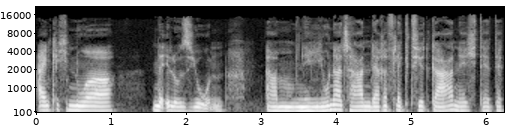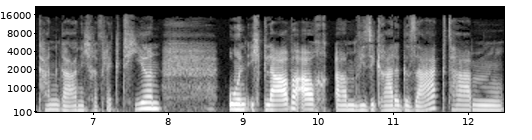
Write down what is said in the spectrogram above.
eigentlich nur eine Illusion. Ähm, nee, Jonathan, der reflektiert gar nicht, der, der kann gar nicht reflektieren. Und ich glaube auch, ähm, wie Sie gerade gesagt haben,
